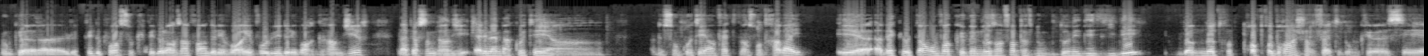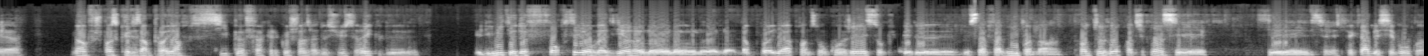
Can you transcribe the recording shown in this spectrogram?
Donc euh, le fait de pouvoir s'occuper de leurs enfants, de les voir évoluer, de les voir grandir, la personne grandit elle-même à côté, de son côté en fait, dans son travail. Et euh, avec le temps, on voit que même nos enfants peuvent nous donner des idées dans notre propre branche en fait. Donc euh, c'est non, je pense que les employeurs, s'ils peuvent faire quelque chose là-dessus, c'est vrai que de limite de forcer, on va dire, l'employé à prendre son congé et s'occuper de, de, sa famille pendant 30 jours pratiquement, c'est c'est respectable et c'est beau quoi.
